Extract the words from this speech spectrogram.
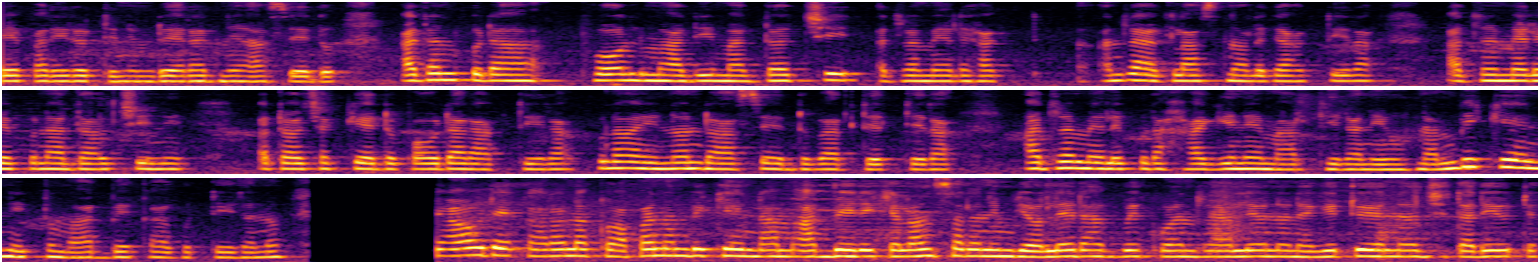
ಪೇಪರ್ ಇರುತ್ತೆ ನಿಮ್ಮದು ಎರಡನೇ ಆಸೆದು. ಅದನ್ನು ಕೂಡ ಫೋಲ್ಡ್ ಮಾಡಿ ಮದ್ದಚ್ಚಿ ಅದರ ಮೇಲೆ ಹಾಕಿ ಅಂದರೆ ಆ ಗ್ಲಾಸ್ನೊಳಗೆ ಹಾಕ್ತೀರಾ? ಅದರ ಮೇಲೆ ಪುನಃ ದಾಲ್ಚೀನಿ ಅಥವಾ ಚಕ್ಕೆಯದ್ದು ಪೌಡರ್ ಹಾಕ್ತೀರಾ? ಪುನಃ ಇನ್ನೊಂದು ಎದ್ದು ಬರ್ತಿರ್ತೀರಾ ಅದರ ಮೇಲೆ ಕೂಡ ಹಾಗೇನೇ ಮಾಡ್ತೀರಾ ನೀವು? ನಂಬಿಕೆಯನ್ನಿಟ್ಟು ಮಾಡಬೇಕಾಗುತ್ತೆ ಇದನ್ನು. ಯಾವುದೇ ಕಾರಣಕ್ಕೂ ಅಪನಂಬಿಕೆಯಿಂದ ಮಾಡಬೇಡಿ. ಕೆಲವೊಂದು ಸಲ ನಿಮಗೆ ಒಳ್ಳೆಯದಾಗಬೇಕು ಅಂದರೆ ಅಲ್ಲಿ ಒಂದು ನೆಗೆಟಿವ್ ಎನರ್ಜಿ ತಡೆಯುತ್ತೆ.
